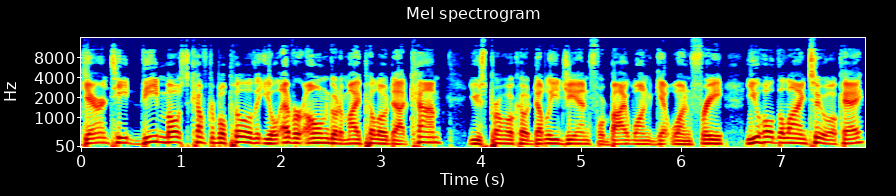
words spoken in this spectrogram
Guaranteed the most comfortable pillow that you'll ever own. Go to mypillow.com. Use promo code WGN for buy one get one free. You hold the line too, okay?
